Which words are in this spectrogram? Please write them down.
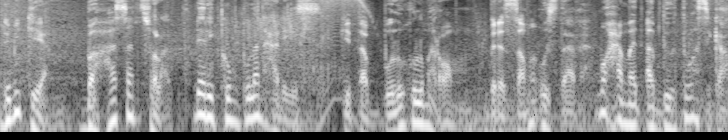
Demikian bahasan sholat dari kumpulan hadis Kitab Bulughul Maram bersama Ustaz Muhammad Abdul Tuasikal.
